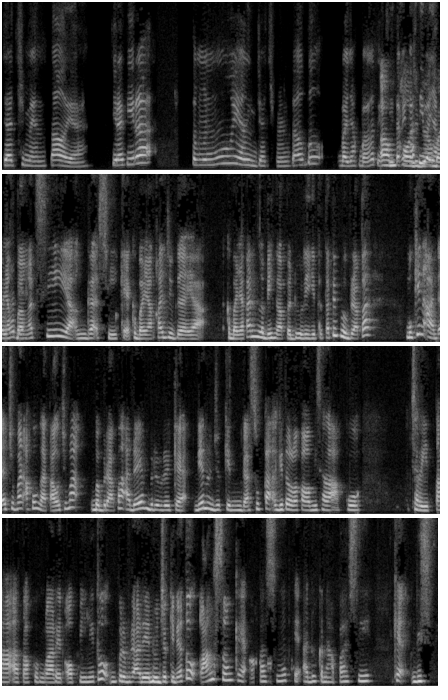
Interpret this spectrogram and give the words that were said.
judgmental ya, kira-kira temenmu yang judgmental tuh banyak banget ya Em, sih? Tapi kalau pasti banyak, banyak banget, banget sih ya enggak sih. Kayak kebanyakan juga ya kebanyakan lebih nggak peduli gitu. Tapi beberapa mungkin ada cuman aku nggak tahu. Cuma beberapa ada yang bener-bener kayak dia nunjukin nggak suka gitu loh. Kalau misalnya aku cerita atau aku ngeluarin opini tuh bener-bener ada yang nunjukinnya tuh langsung kayak pas ngeliat kayak aduh kenapa sih? Kayak dis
